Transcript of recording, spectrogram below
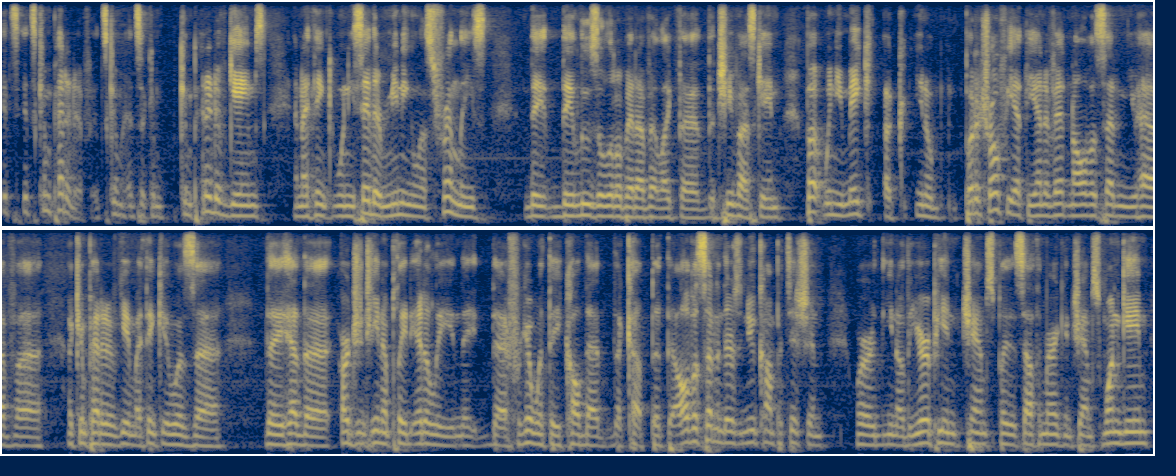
it's it's competitive. It's com- it's a com- competitive games, and I think when you say they're meaningless friendlies, they they lose a little bit of it, like the the Chivas game. But when you make a you know put a trophy at the end of it, and all of a sudden you have uh, a competitive game. I think it was. Uh, they had the Argentina played Italy, and they, I forget what they called that the cup. But the, all of a sudden, there's a new competition where you know the European champs play the South American champs. One game,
